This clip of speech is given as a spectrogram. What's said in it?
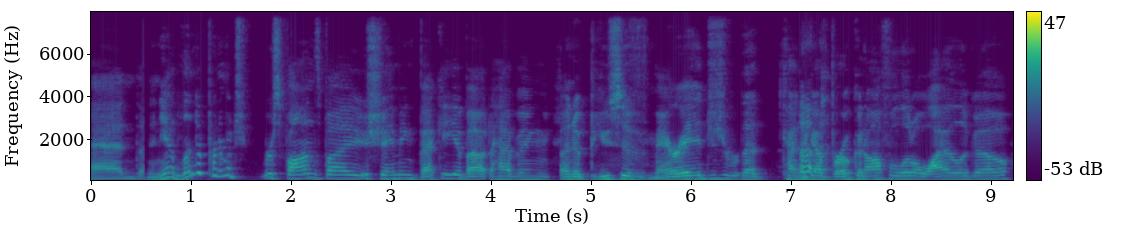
And, and yeah, Linda pretty much responds by shaming Becky about having an abusive marriage that kind of Uh. got broken off a little while ago,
